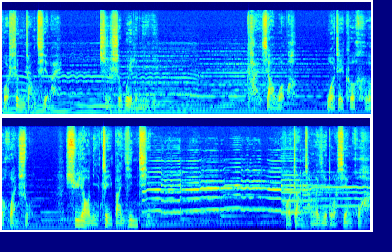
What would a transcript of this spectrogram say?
我生长起来，只是为了你。砍下我吧，我这棵合欢树，需要你这般殷勤。我长成了一朵鲜花。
